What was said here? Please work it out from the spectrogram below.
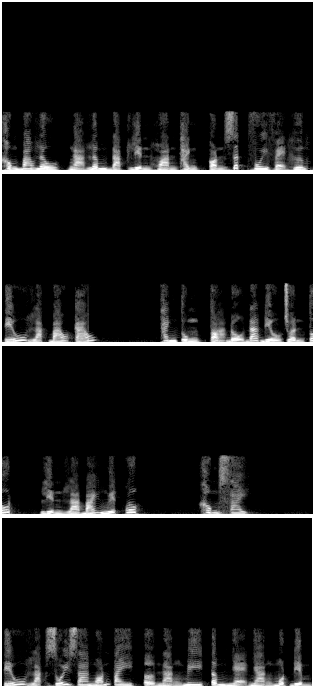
Không bao lâu, ngả lâm đạt liền hoàn thành còn rất vui vẻ hướng tiếu lạc báo cáo. Thanh Tùng tọa độ đã điều chuẩn tốt, liền là bái Nguyệt Quốc. Không sai. Tiếu lạc dối ra ngón tay, ở nàng mi tâm nhẹ nhàng một điểm,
